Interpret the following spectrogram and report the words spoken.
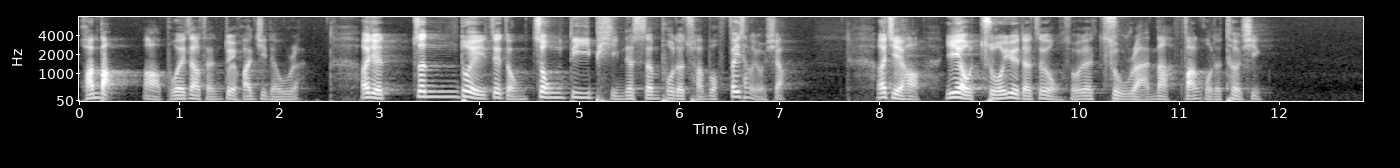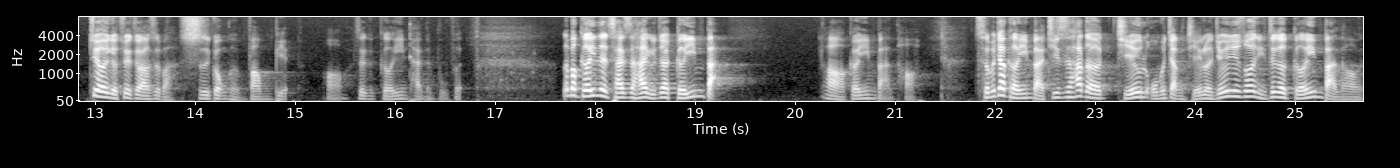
环保啊，不会造成对环境的污染。而且针对这种中低频的声波的传播非常有效，而且哈也有卓越的这种所谓的阻燃呐、防火的特性。最后一个最重要的是吧，施工很方便哦。这个隔音毯的部分，那么隔音的材质还有一个叫隔音板啊，隔音板哈。什么叫隔音板？其实它的结论，我们讲结论，结论就是说你这个隔音板哦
